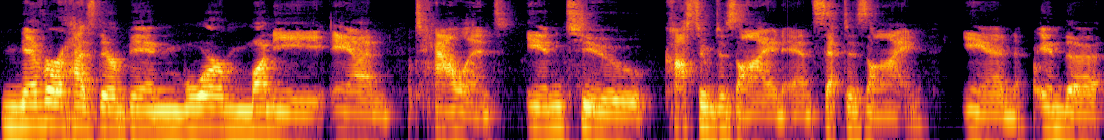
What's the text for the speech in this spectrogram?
never has there been more money and talent into costume design and set design in in the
